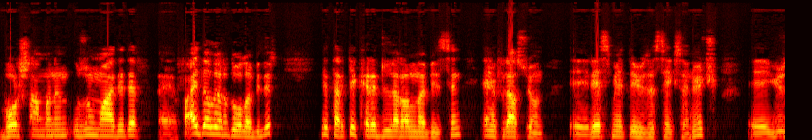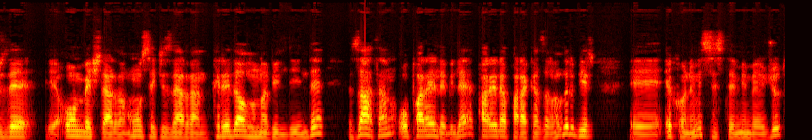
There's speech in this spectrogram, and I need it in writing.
borçlanmanın uzun vadede e, faydaları da olabilir. Yeter ki krediler alınabilsin. Enflasyon e, resmiyetle %83, e, %15'lerden 18'lerden kredi alınabildiğinde zaten o parayla bile parayla para kazanılır bir e, ekonomi sistemi mevcut.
